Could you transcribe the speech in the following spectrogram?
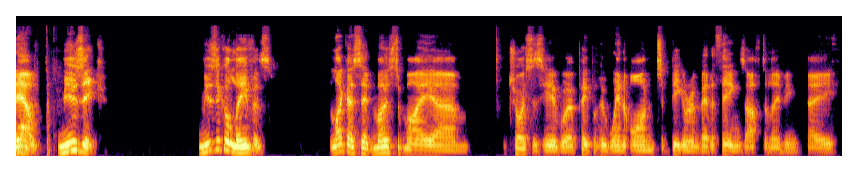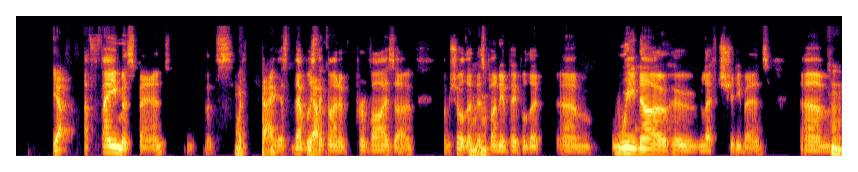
Now, music, musical levers. Like I said, most of my um, choices here were people who went on to bigger and better things after leaving a yeah a famous band. That's Okay. I guess that was the kind of proviso. I'm sure that there's Mhm. plenty of people that um, we know who left shitty bands. Um, Hmm.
